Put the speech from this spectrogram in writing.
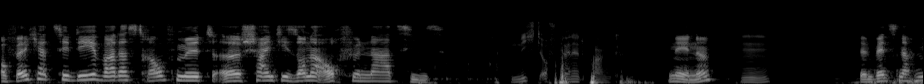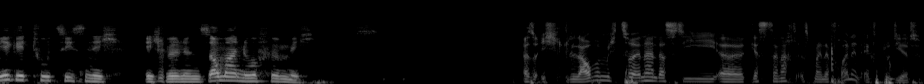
Auf welcher CD war das drauf mit äh, Scheint die Sonne auch für Nazis? Nicht auf Planet Punk. Nee, ne? Mhm. Denn wenn's nach mir geht, tut sie's nicht. Ich will nen Sommer nur für mich. Also ich glaube mich zu erinnern, dass die äh, gestern Nacht ist meine Freundin explodiert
